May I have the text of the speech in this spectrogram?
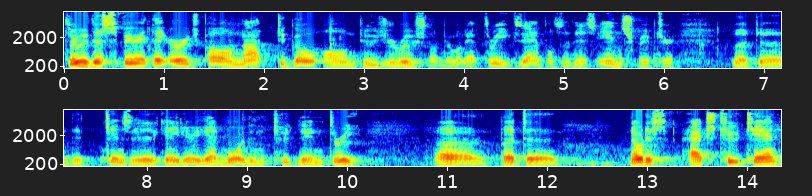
Through the Spirit, they urged Paul not to go on to Jerusalem. And we'll have three examples of this in Scripture, but uh, it tends to indicate here he had more than two, than three. Uh, but uh, notice Acts 2.10.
